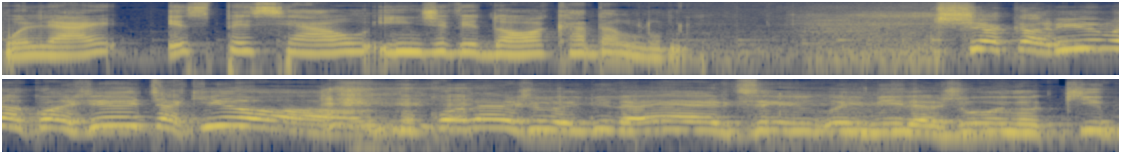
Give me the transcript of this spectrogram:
Olhar especial e individual a cada aluno. Tia Karina com a gente aqui, ó, no Colégio Emília Erickson, o Emília Júnior, que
